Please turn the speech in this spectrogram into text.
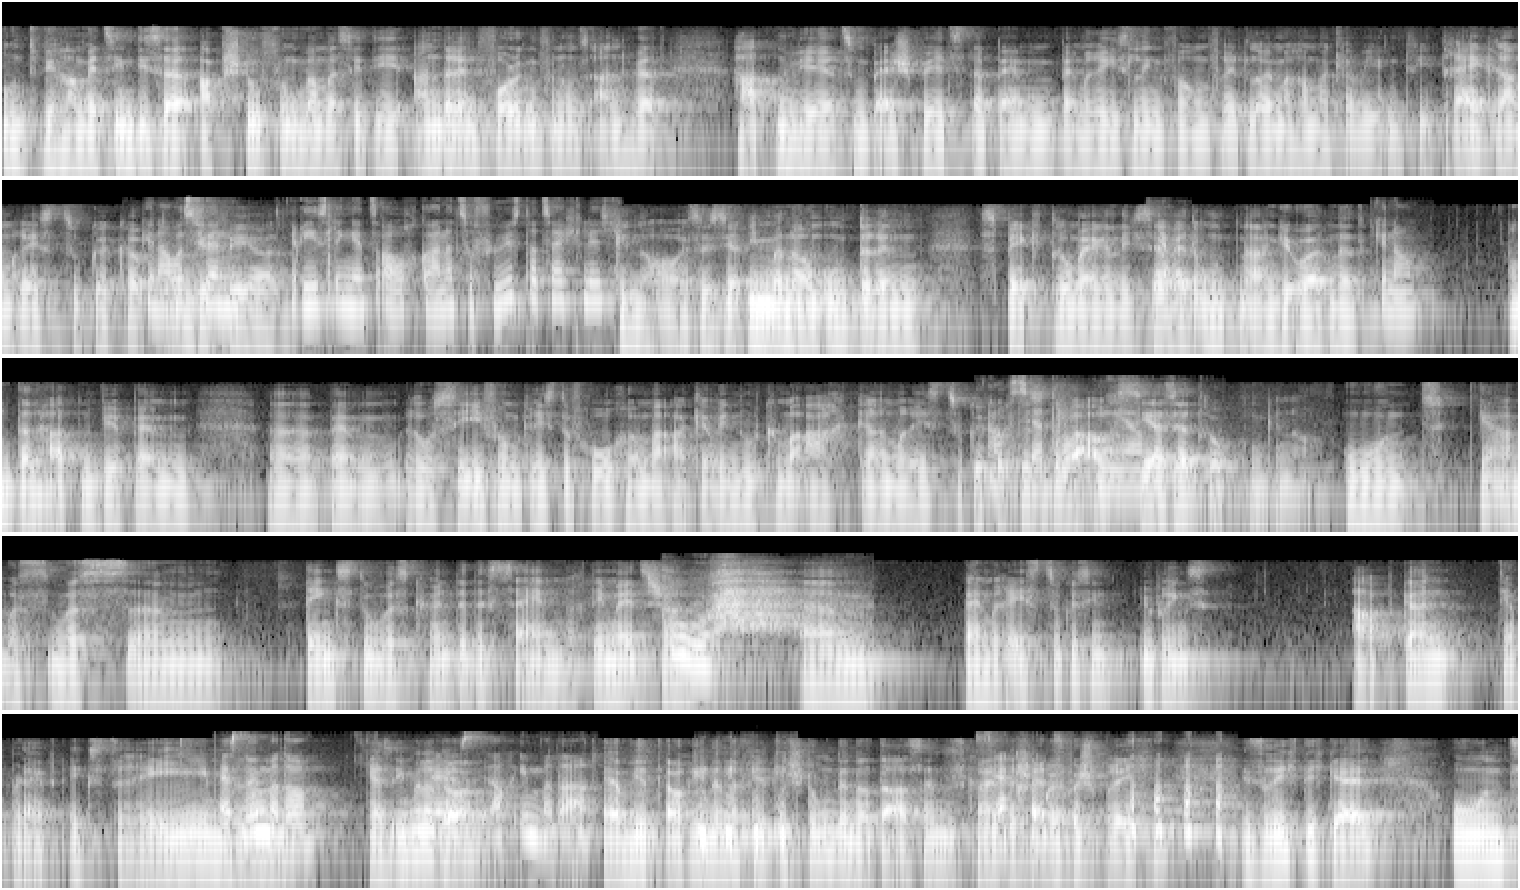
und wir haben jetzt in dieser Abstufung, wenn man sich die anderen Folgen von uns anhört, hatten wir ja zum Beispiel jetzt da beim, beim Riesling vom Fred Leumer haben wir, glaube ich, irgendwie 3 Gramm Restzucker gehabt Genau, was für ungefähr. ein Riesling jetzt auch gar nicht so viel ist tatsächlich. Genau, also ist ja immer noch am unteren Spektrum eigentlich sehr Ja. weit unten angeordnet. Genau. Und dann hatten wir beim, äh, beim Rosé vom Christoph Hoch haben wir auch, glaube ich, 0,8 Gramm Restzucker gehabt. also der war auch ja. sehr, sehr trocken, genau. Und ja, was, was ähm, denkst du, was könnte das sein? Nachdem wir jetzt schon ähm, beim Restzucker sind, übrigens Abgang, der bleibt extrem Er ist noch lang. immer da. Er ist immer noch Er da. ist auch immer da. Er wird auch in einer Viertelstunde noch da sein, das kann Sehr ich dir schon mal versprechen. Ist richtig geil. Und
